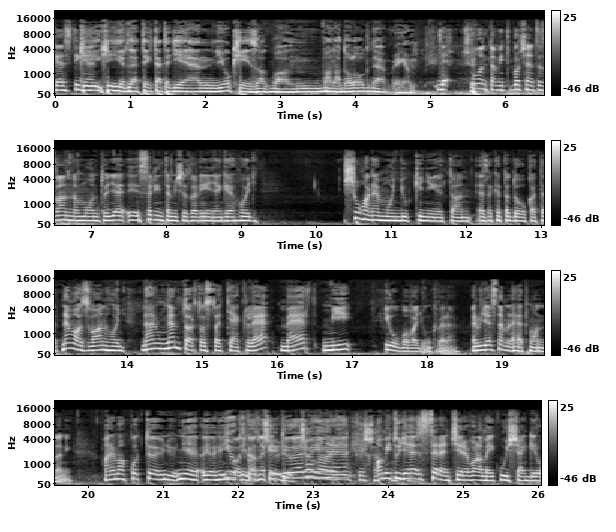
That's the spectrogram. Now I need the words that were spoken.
ezt, igen. Ki, kihirdették, tehát egy ilyen joghézakban van a dolog, de igen. De Sőt. pont, amit, bocsánat, az Anna mondta, hogy e- szerintem is ez a lényege, hogy soha nem mondjuk kinyíltan ezeket a dolgokat. Tehát nem az van, hogy nálunk nem tartóztatják le, mert mi jóba vagyunk vele. Mert ugye ezt nem lehet mondani hanem akkor tő, hivatkoznak egy törvényre, amit ugye szerencsére valamelyik újságíró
